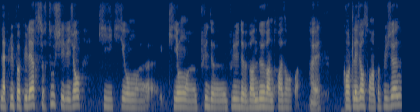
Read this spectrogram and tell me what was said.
la plus populaire, surtout chez les gens qui, qui ont euh, qui ont euh, plus de plus de 22 23 ans quoi. Ouais. Quand les gens sont un peu plus jeunes,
